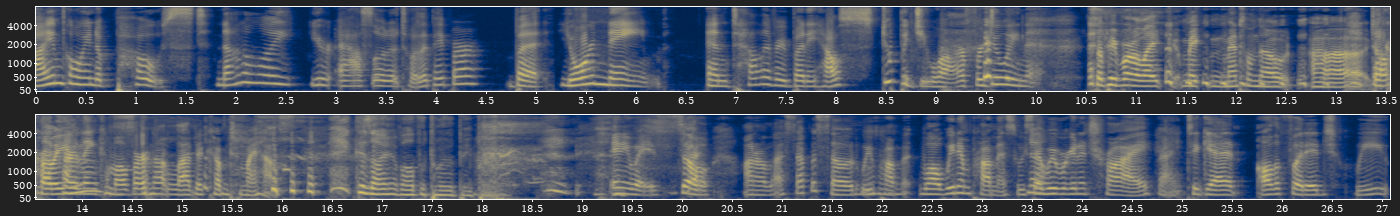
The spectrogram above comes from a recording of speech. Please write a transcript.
I am going to post not only your ass load of toilet paper, but your name and tell everybody how stupid you are for doing it. So people are like, make mental note. Uh, Don't let Carlene's Carlene come over. Not allowed to come to my house. Because I have all the toilet paper. Anyways, so on our last episode, we promised. Well, we didn't promise. We said Mm-hmm. We were gonna try Right. to get all the footage. We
